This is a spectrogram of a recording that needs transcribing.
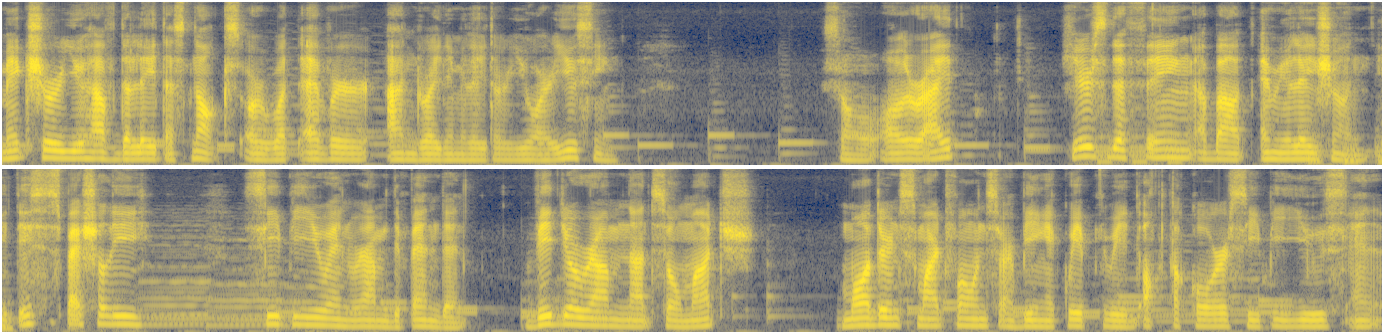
make sure you have the latest Nox or whatever Android emulator you are using. So alright, here's the thing about emulation. It is especially CPU and RAM dependent. Video RAM not so much, Modern smartphones are being equipped with octa-core CPUs and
